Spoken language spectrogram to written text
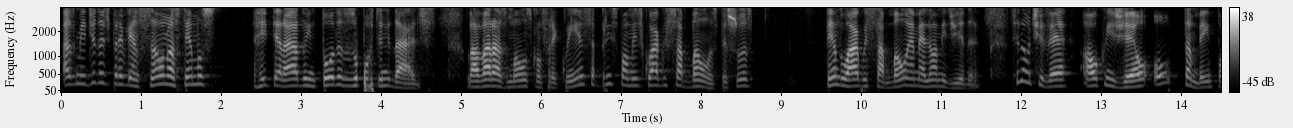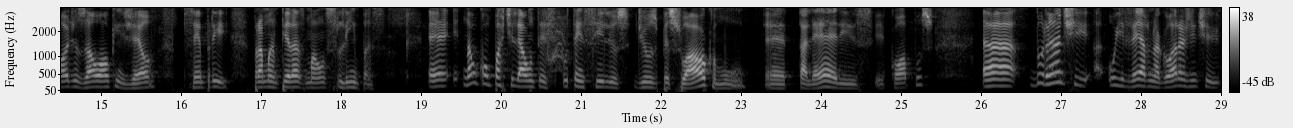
As medidas de prevenção nós temos reiterado em todas as oportunidades. Lavar as mãos com frequência, principalmente com água e sabão. As pessoas tendo água e sabão é a melhor medida. Se não tiver álcool em gel, ou também pode usar o álcool em gel sempre para manter as mãos limpas. É, não compartilhar utensílios de uso pessoal, como é, talheres e copos. Ah, durante o inverno agora, a gente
